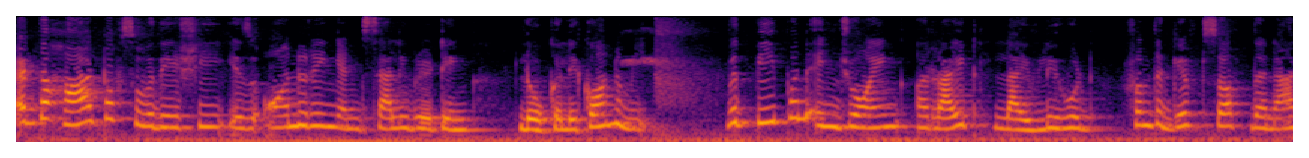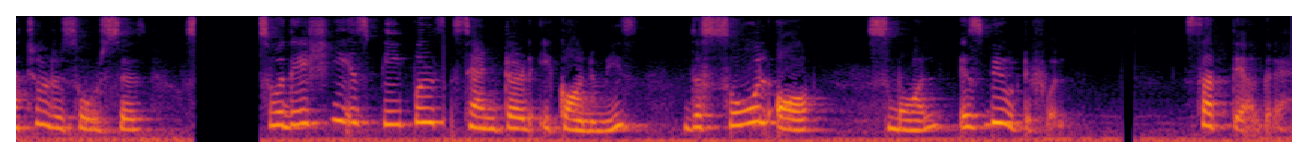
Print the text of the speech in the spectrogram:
At the heart of Swadeshi is honoring and celebrating local economy. With people enjoying a right livelihood from the gifts of the natural resources, Swadeshi is people centered economies. The soul of small is beautiful. Satyagraha.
